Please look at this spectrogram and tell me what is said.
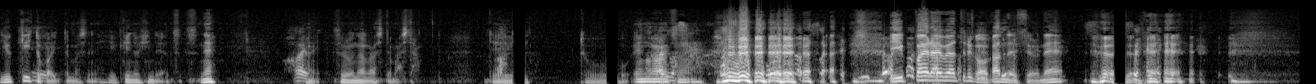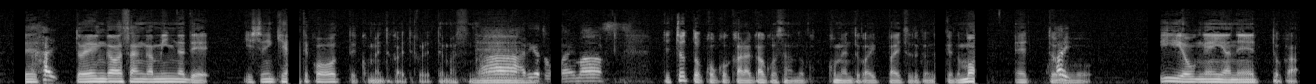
雪とか言ってましたね。雪の日のやつですね。はい。それを流してました。で、と、縁側さん。いっぱいライブやってるかわかんないですよね。え っはい。と、縁側さんがみんなで一緒にやってこうってコメント書いてくれてますね。ああ、ありがとうございます。で、ちょっとここからガコさんのコメントがいっぱい続くんですけども、えっと、はいい、い音源やねとか、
